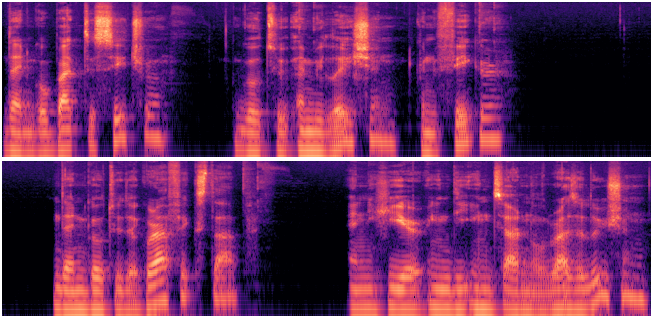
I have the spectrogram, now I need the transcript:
Then go back to Citra, go to Emulation, Configure, then go to the Graphics tab, and here in the internal resolution,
